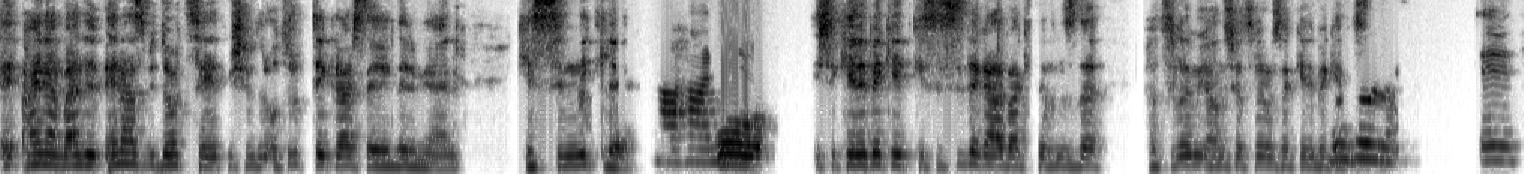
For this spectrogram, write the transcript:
E, aynen ben de en az bir dört seyretmişimdir. Oturup tekrar seyrederim yani. Kesinlikle. Şahane. O işte kelebek etkisi. Siz de galiba kitabınızda hatırlamıyor yanlış hatırlamıyorsak kelebek etkisi. Evet.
